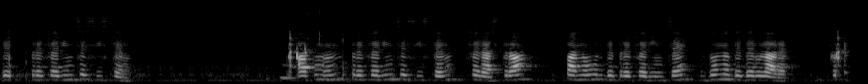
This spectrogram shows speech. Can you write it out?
de preferințe sistem. Acum în preferințe sistem, fereastra, panouri de preferințe, zonă de derulare. C-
